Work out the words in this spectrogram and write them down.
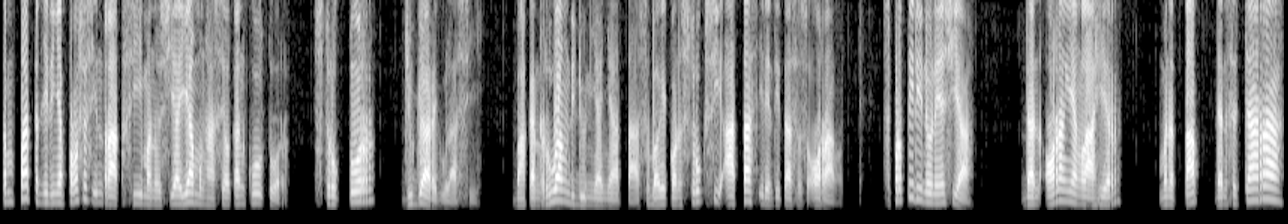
tempat terjadinya proses interaksi manusia yang menghasilkan kultur, struktur, juga regulasi. Bahkan ruang di dunia nyata sebagai konstruksi atas identitas seseorang. Seperti di Indonesia, dan orang yang lahir, menetap, dan secara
